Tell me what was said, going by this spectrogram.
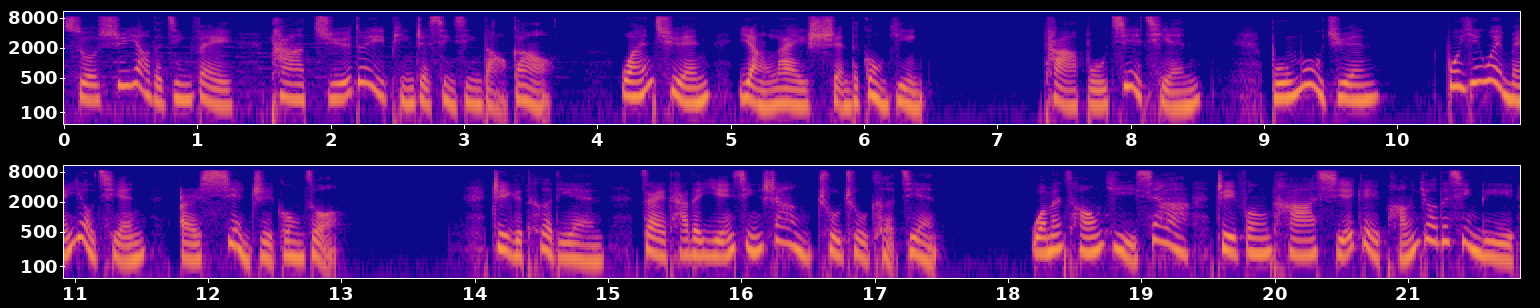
所需要的经费，他绝对凭着信心祷告，完全仰赖神的供应。他不借钱，不募捐，不因为没有钱而限制工作。这个特点在他的言行上处处可见。我们从以下这封他写给朋友的信里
